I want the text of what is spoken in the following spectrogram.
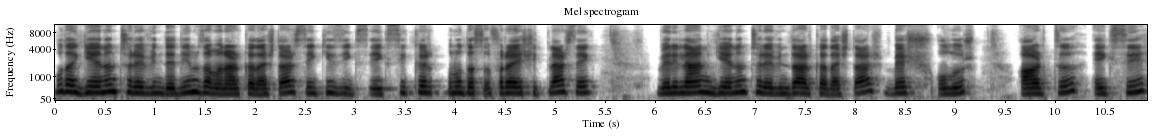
Bu da g'nin türevin dediğim zaman arkadaşlar 8x eksi 40 bunu da sıfıra eşitlersek Verilen g'nin türevinde arkadaşlar 5 olur. Artı eksi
